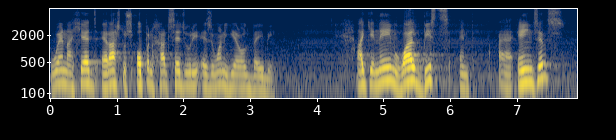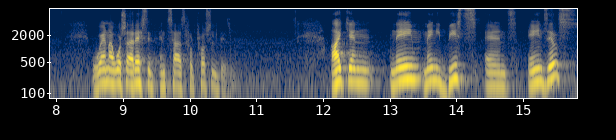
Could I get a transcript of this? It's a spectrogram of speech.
when I had Erastus open heart surgery as a one year old baby. I can name wild beasts and uh, angels when I was arrested and charged for proselytism. I can name many beasts and angels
